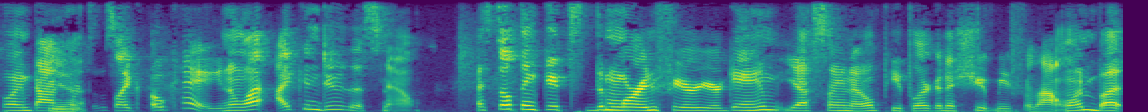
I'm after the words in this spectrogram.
going backwards it was like okay you know what i can do this now i still think it's the more inferior game yes i know people are going to shoot me for that one but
